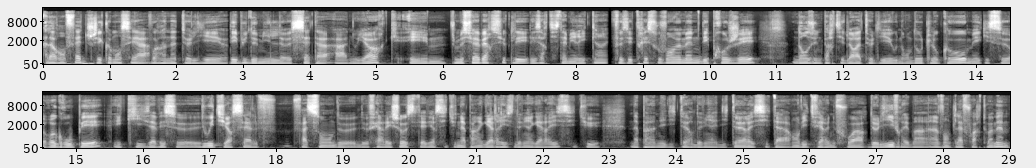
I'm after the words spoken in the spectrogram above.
Alors en fait, j'ai commencé à avoir un atelier euh, début 2007 à, New York et hum, je me suis aperçu que les, artistes américains faisaient très souvent eux-mêmes des projets dans une partie de leur atelier ou dans d'autres locaux, mais qui se regroupaient et qui avaient ce do-it-yourself façon de, de, faire les choses, c'est-à-dire si tu n'as pas un galeriste, deviens galeriste, si tu n'as pas un éditeur, deviens éditeur, et si tu as envie de faire une foire de livres, eh ben, invente la foire toi-même.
